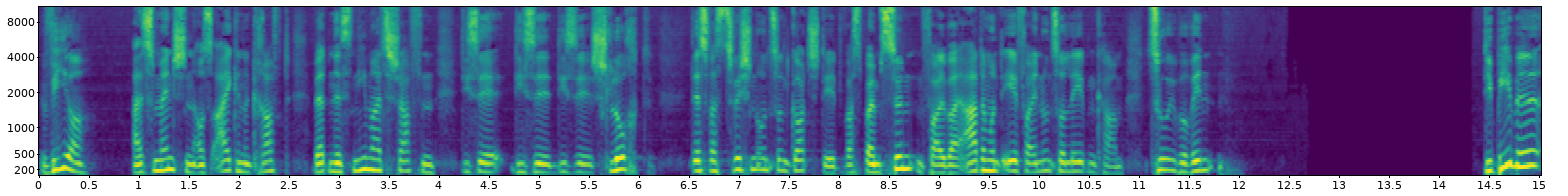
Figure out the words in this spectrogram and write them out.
wir als Menschen aus eigener Kraft werden es niemals schaffen, diese, diese, diese Schlucht, das, was zwischen uns und Gott steht, was beim Sündenfall bei Adam und Eva in unser Leben kam, zu überwinden. Die Bibel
